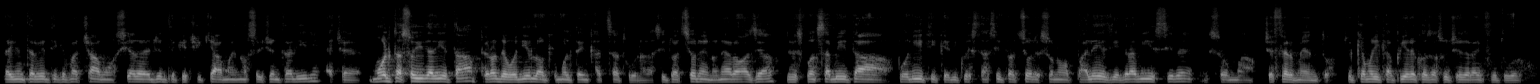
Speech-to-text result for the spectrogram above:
dagli interventi che facciamo, sia dalla gente che ci chiama ai nostri centralini, e c'è molta solidarietà, però devo dirlo anche molta incazzatura. La situazione non è rosea, le responsabilità politiche di questa situazione sono palesi e gravissime, insomma c'è fermento. Cerchiamo di capire cosa succederà in futuro.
